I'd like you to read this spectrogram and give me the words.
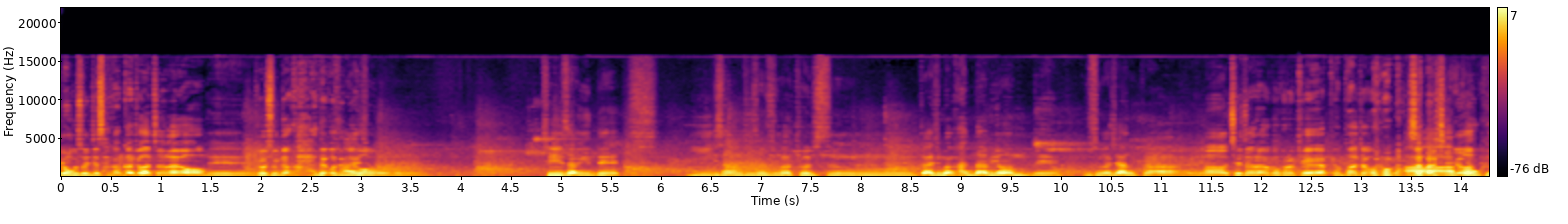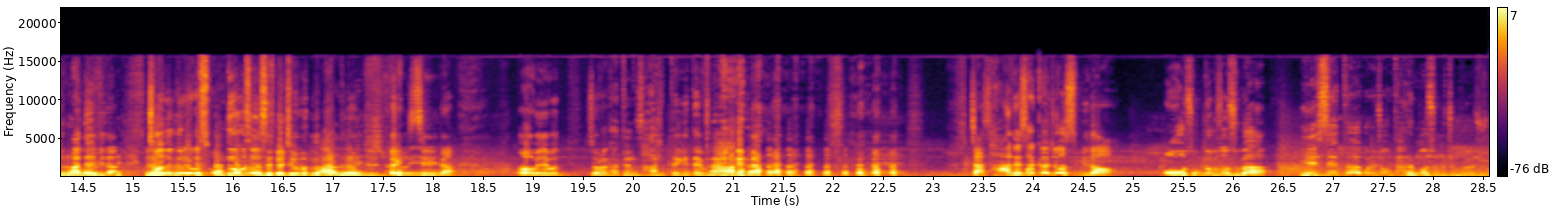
여기서 이제 4강까지 왔잖아요. 네. 결승전 가야 되거든요. 가야죠. 예. 제 예상인데 이상진 선수가 결승까지만 간다면 예, 우승하지 않을까. 예. 아, 제자라고 그렇게 편파적으로 말씀하시면 또 그런 안 건- 됩니다. 저는 건- 그러면 송동우 선수를 좀 아. 하겠습니다. 어, 왜냐면 저랑 같은 40대이기 때문에. 아. 자, 4대 4까지 왔습니다. 어, 송동우 선수가 1세트하고는 좀 다른 모습을 좀 보여주고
